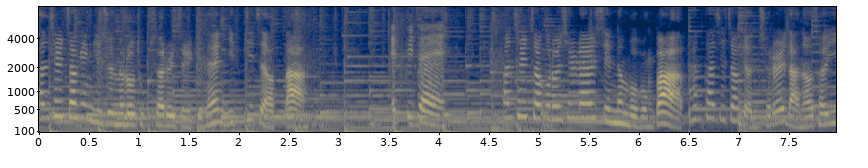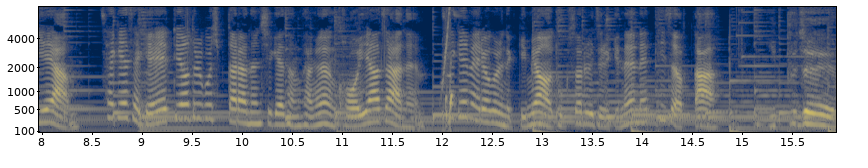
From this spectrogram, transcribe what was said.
현실적인 기준으로 독서를 즐기는 이티제였다. 에피제 현실적으로 신뢰할 수 있는 부분과 판타지적 연출을 나눠서 이해함. 책의 세계에 뛰어들고 싶다라는 식의 상상은 거의 하지 않음. 책의 매력을 느끼며 독서를 즐기는 에티즈였다. 이프제.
